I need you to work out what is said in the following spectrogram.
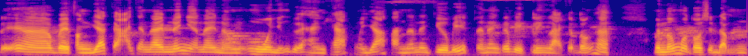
để à, về phần giá cả cho anh em. Nếu như anh em nào mua những cửa hàng khác mà giá thành anh em chưa biết thì anh em có việc liên lạc cho Tuấn ha. Bên Tuấn Mô tô sẽ đậm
